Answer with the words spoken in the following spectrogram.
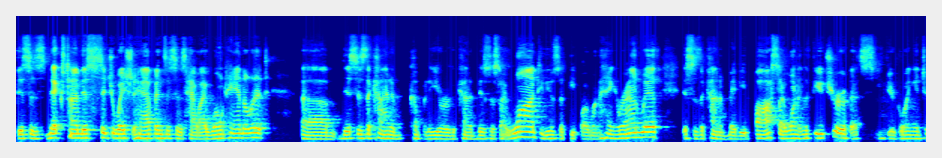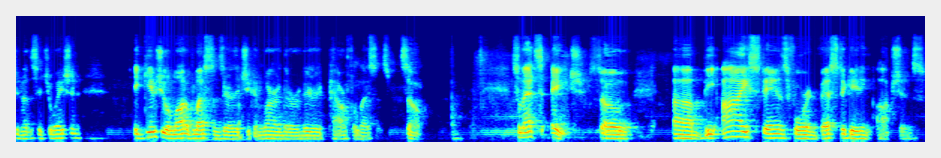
this is next time this situation happens, this is how I won't handle it um, this is the kind of company or the kind of business I want. These are the people I want to hang around with. This is the kind of maybe boss I want in the future. If that's if you're going into another situation, it gives you a lot of lessons there that you can learn that are very powerful lessons. So, so that's H. So um, the I stands for investigating options.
